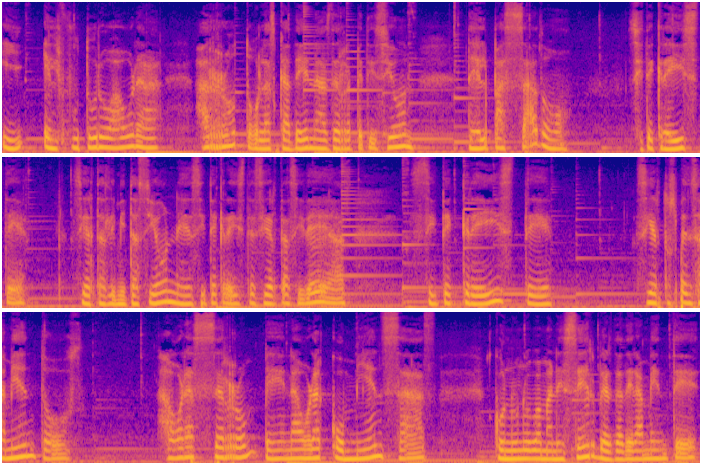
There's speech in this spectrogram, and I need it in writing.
Y el futuro ahora ha roto las cadenas de repetición del pasado. Si te creíste ciertas limitaciones, si te creíste ciertas ideas, si te creíste ciertos pensamientos, ahora se rompen, ahora comienzas con un nuevo amanecer verdaderamente,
